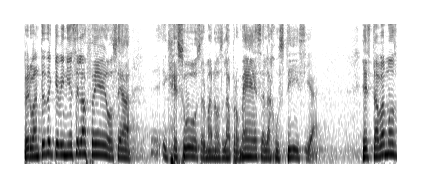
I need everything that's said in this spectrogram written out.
Pero antes de que viniese la fe, o sea, Jesús, hermanos, la promesa, la justicia, estábamos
